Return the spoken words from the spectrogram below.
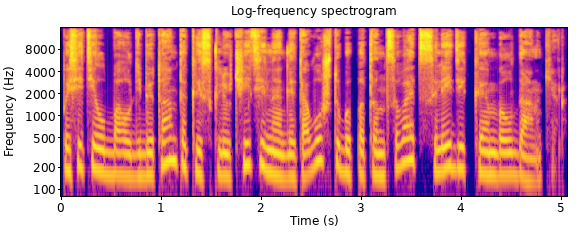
посетил бал дебютанток исключительно для того, чтобы потанцевать с леди Кэмпбелл Данкер.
